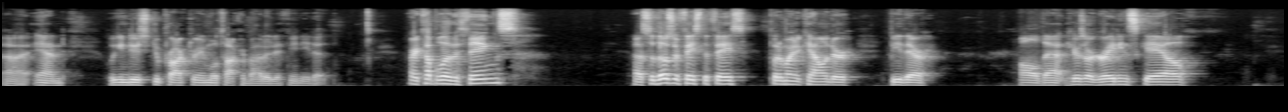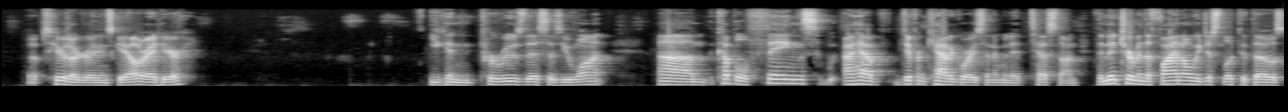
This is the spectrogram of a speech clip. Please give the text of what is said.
uh, and we can do, do proctoring. We'll talk about it if you need it. All right, a couple other things. Uh, so those are face-to-face. -face. Put them on your calendar. Be there. All that. Here's our grading scale. Oops, here's our grading scale right here. You can peruse this as you want. Um, a couple of things. I have different categories that I'm going to test on. The midterm and the final, we just looked at those,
